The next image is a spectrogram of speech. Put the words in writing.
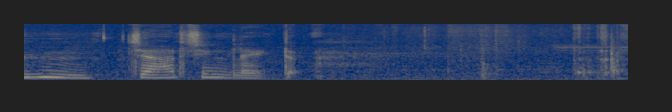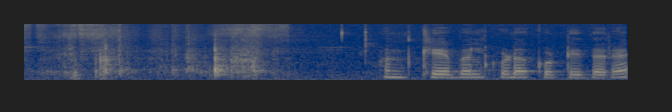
ಹ್ಞೂ ಚಾರ್ಜಿಂಗ್ ಲೈಟು ಒಂದು ಕೇಬಲ್ ಕೂಡ ಕೊಟ್ಟಿದ್ದಾರೆ.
